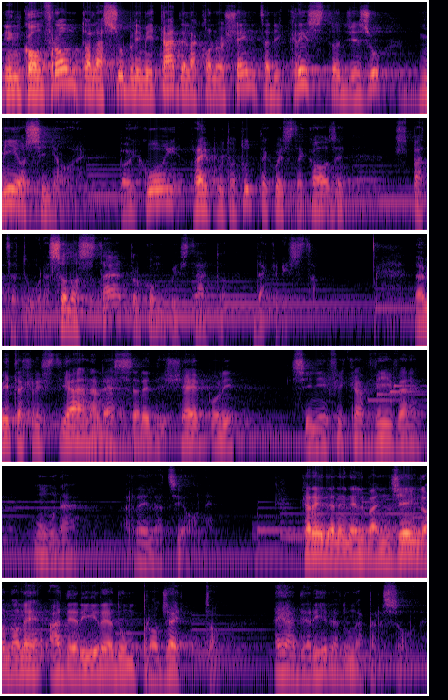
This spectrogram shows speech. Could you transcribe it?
in confronto alla sublimità della conoscenza di Cristo Gesù, mio Signore, per cui reputo tutte queste cose spazzatura, sono stato conquistato da Cristo. La vita cristiana, l'essere discepoli, significa vivere una relazione. Credere nel Vangelo non è aderire ad un progetto, è aderire ad una persona,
